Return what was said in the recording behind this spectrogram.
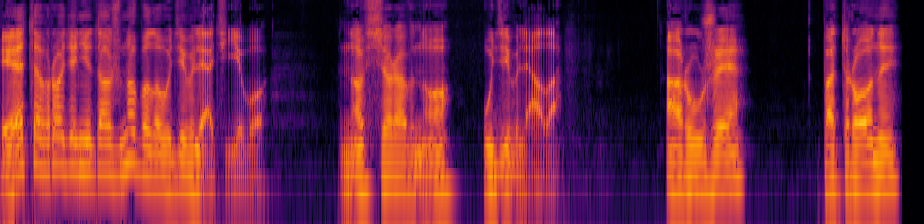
И это вроде не должно было удивлять его, но все равно удивляло. Оружие, патроны,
